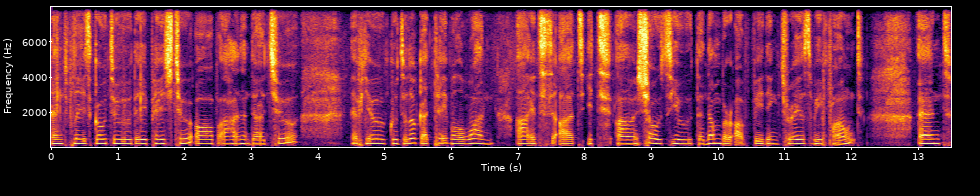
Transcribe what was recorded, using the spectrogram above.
And please go to the page two of uh, the two. If you could look at table one, uh, it's, uh, it uh, shows you the number of feeding trails we found. And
